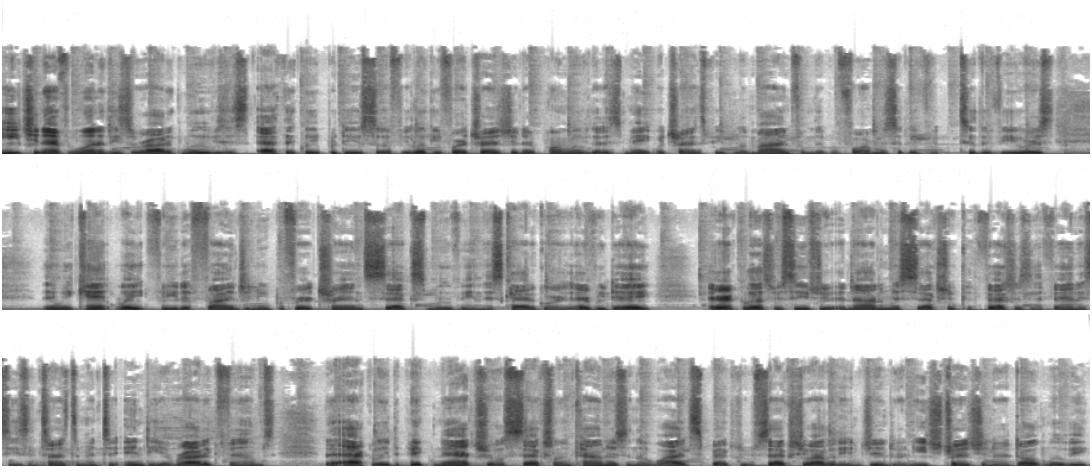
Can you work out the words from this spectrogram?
Each and every one of these erotic movies is ethically produced, so if you're looking for a transgender porn movie that is made with trans people in mind, from the performance to the, to the viewers, then we can't wait for you to find your new preferred trans sex movie in this category. Every day, Erika Lust receives your anonymous sexual confessions and fantasies and turns them into indie erotic films that accurately depict natural sexual encounters in the wide spectrum of sexuality and gender. In each transgender adult movie,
